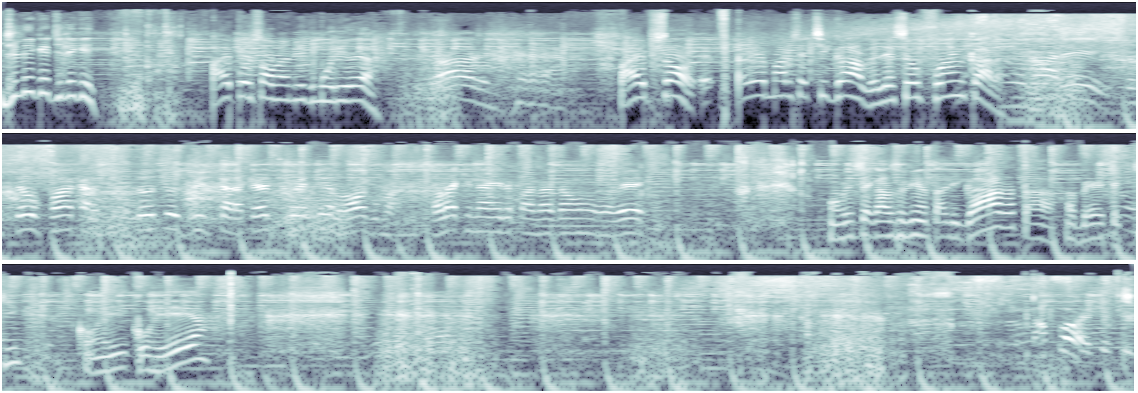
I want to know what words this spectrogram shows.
Desliga, desliga. Aí pessoal, meu amigo Murilo aí, ó. Aí pessoal, é, é Márcio Tigalo, ele é seu fã, hein, cara. Marei, sou teu fã, cara, todos os seus vídeos, cara, quero te conhecer logo, mano. Fala aqui na ilha pra nós dar um rolê. Vamos ver se a gasolina tá ligada, tá aberta aqui. Correia, correia. Tá forte aqui.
